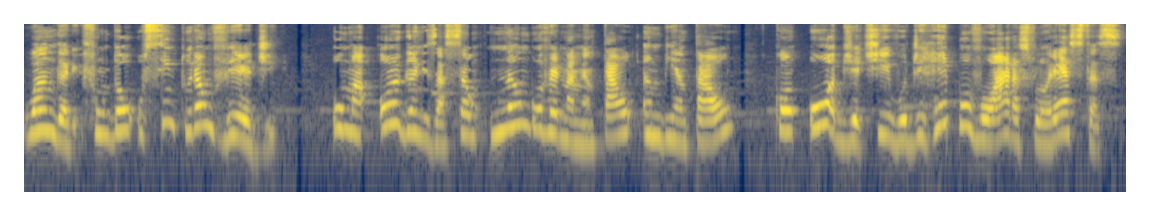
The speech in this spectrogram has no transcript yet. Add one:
Wangari fundou o Cinturão Verde, uma organização não governamental ambiental com o objetivo de repovoar as florestas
